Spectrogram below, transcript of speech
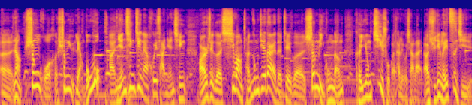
呃，让生活和生育两不误啊。年轻尽量挥洒年轻，而这个希望传宗接代的这个生理功能，可以用技术把它留下来。而徐静蕾自己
